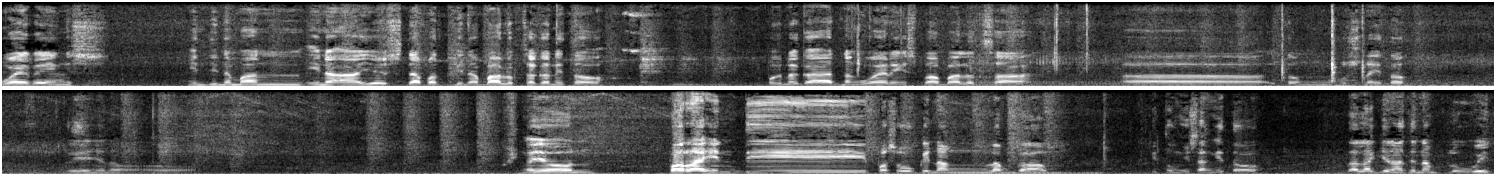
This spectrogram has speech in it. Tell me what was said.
wirings. Hindi naman inaayos. Dapat binabalot sa ganito. oh. Hmm. Pag nag-a-add ng wirings, babalot sa ah, itong hose na ito. Ganyan yan, oh. Ngayon, para hindi pasukin ng lamgam, itong isang ito, lalagyan natin ng fluid.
